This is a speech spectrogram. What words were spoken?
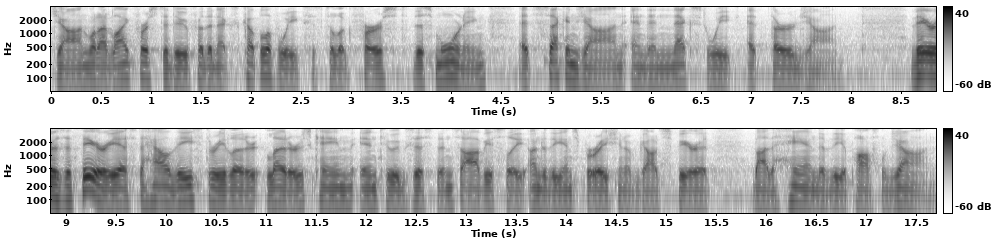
John, what I'd like for us to do for the next couple of weeks is to look first this morning at 2 John and then next week at 3 John. There is a theory as to how these three letter letters came into existence, obviously under the inspiration of God's Spirit by the hand of the Apostle John.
